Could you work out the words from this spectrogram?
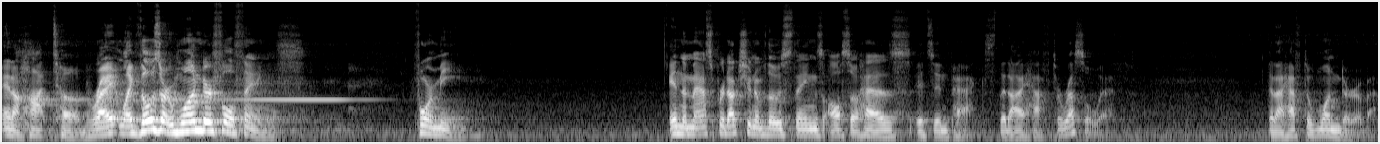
and a hot tub, right? Like, those are wonderful things for me. And the mass production of those things also has its impacts that I have to wrestle with, that I have to wonder about.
